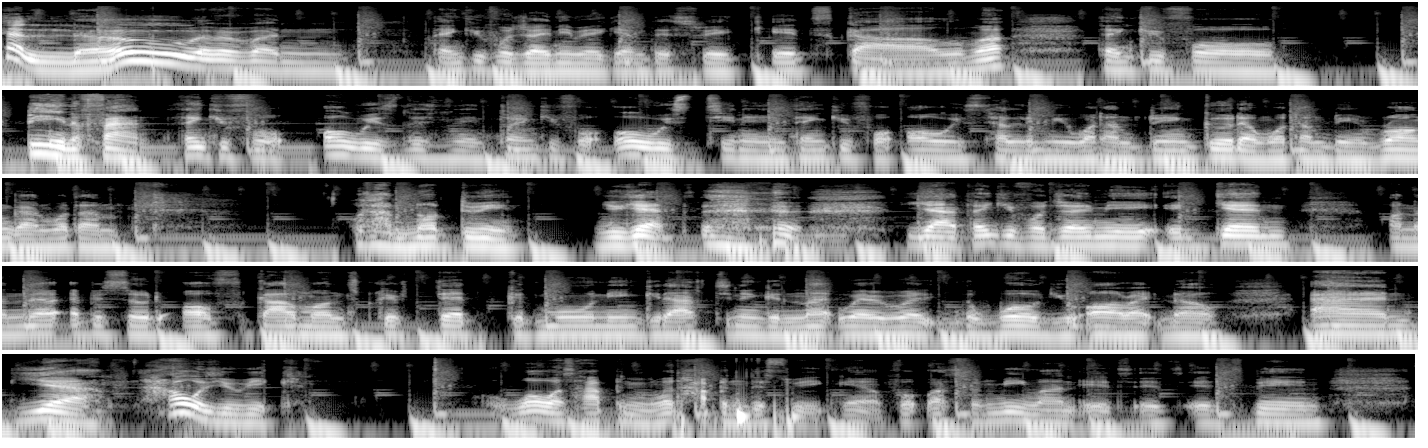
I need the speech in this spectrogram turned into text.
Hello, everyone. Thank you for joining me again this week. It's Kalma. Thank you for being a fan. Thank you for always listening. Thank you for always tuning in. Thank you for always telling me what I'm doing good and what I'm doing wrong and what I'm what I'm not doing. You get? yeah, thank you for joining me again on another episode of Galmon Scripted. Good morning, good afternoon, good night, wherever in the world you are right now. And yeah, how was your week? What was happening? What happened this week? Yeah, for as for me, man, it's it's it's been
